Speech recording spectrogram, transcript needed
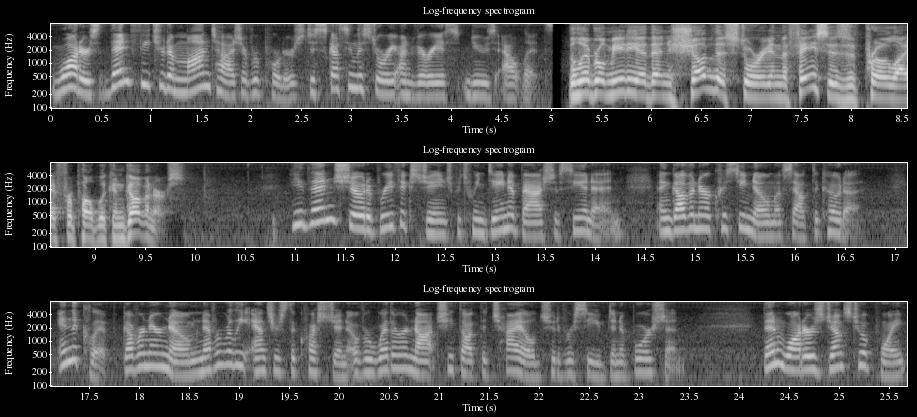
Watters then featured a montage of reporters discussing the story on various news outlets. The liberal media then shoved this story in the faces of pro life Republican governors. He then showed a brief exchange between Dana Bash of CNN and Governor Kristi Noem of South Dakota. In the clip, Governor Noem never really answers the question over whether or not she thought the child should have received an abortion. Then Watters jumps to a point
